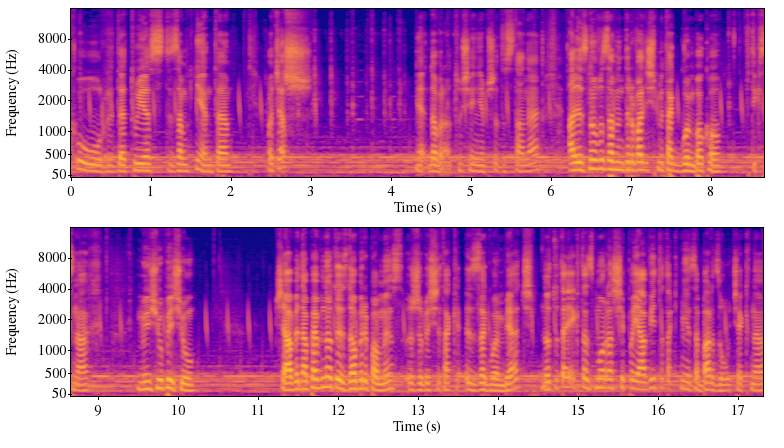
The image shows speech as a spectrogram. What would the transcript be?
Kurde, tu jest zamknięte. Chociaż... Nie, dobra, tu się nie przedostanę. Ale znowu zawędrowaliśmy tak głęboko w tych snach. Mysiu pysiu. Czy aby na pewno to jest dobry pomysł, żeby się tak zagłębiać? No tutaj jak ta zmora się pojawi, to tak nie za bardzo ucieknę.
